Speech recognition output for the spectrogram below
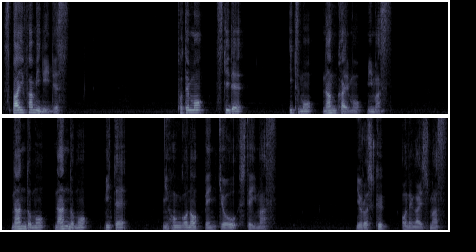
スパイファミリーです。とても好きでいつも何回も見ます。何度も何度も見て日本語の勉強をしています。よろしくお願いします。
